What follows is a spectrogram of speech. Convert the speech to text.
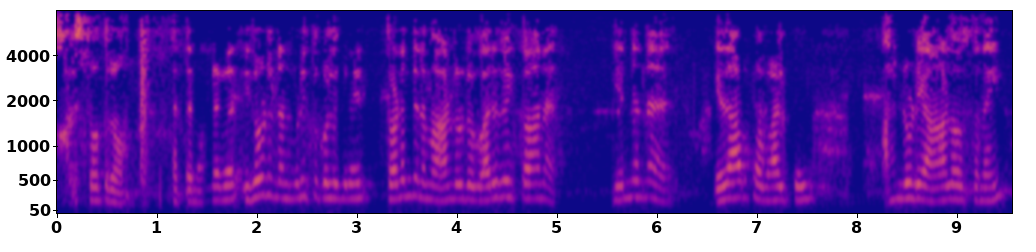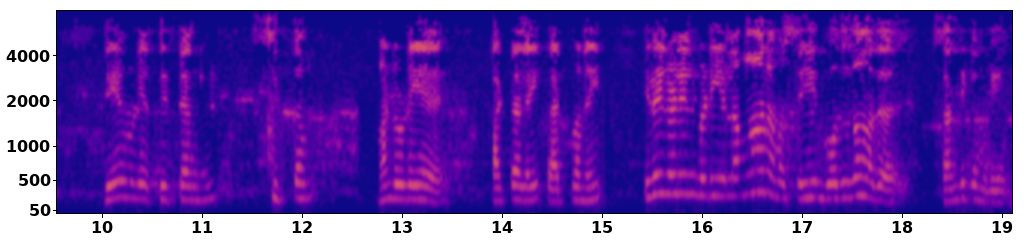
ஸ்தோத்திரம். கத்த நல்லவர். இதோடு நான் முடித்துக் கொள்ளுகிறேன். தொடர்ந்து நம்ம ஆண்டோட வருகைக்கான என்னென்ன யதார்த்த வாழ்க்கை ஆண்டுடைய ஆலோசனை தேவனுடைய திட்டங்கள் சித்தம் ஆண்டுடைய கட்டளை கற்பனை இவைகளின்படியெல்லாம் நம்ம செய்யும் போதுதான் அதை சந்திக்க முடியும்.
